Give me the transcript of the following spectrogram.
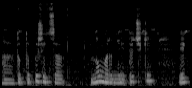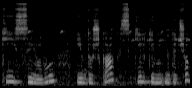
Е, Тобто пишеться номер ниточки, який символ, і в дужках скільки ниточок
